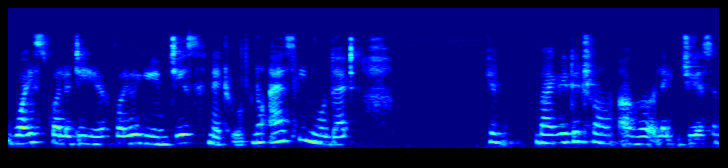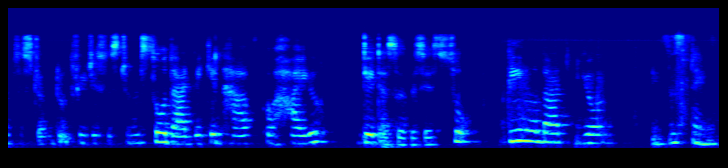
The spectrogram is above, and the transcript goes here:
voice quality here for your UMTS network. Now, as we know that we've migrated from our like GSM system to 3G system so that we can have a higher data services. So we know that your existing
